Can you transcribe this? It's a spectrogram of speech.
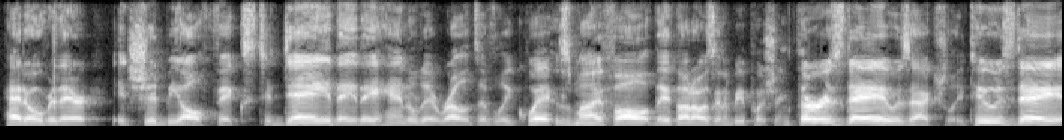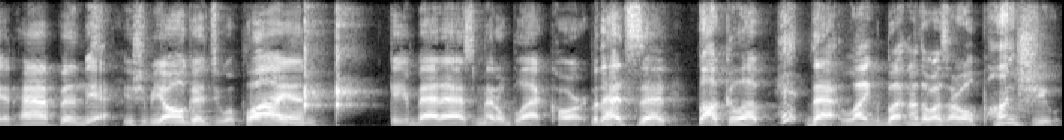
head over there, it should be all fixed today. They they handled it relatively quick. It was my fault. They thought I was going to be pushing Thursday. It was actually Tuesday. It happened. Yeah, you should be all good to apply and get your badass metal black card. But that said, buckle up, hit that like button, otherwise I will punch you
